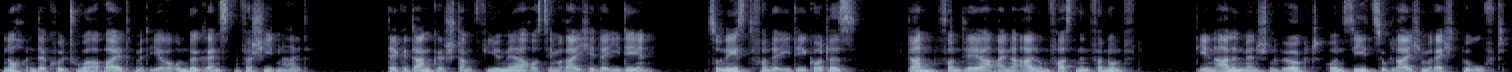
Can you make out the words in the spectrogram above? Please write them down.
noch in der Kulturarbeit mit ihrer unbegrenzten Verschiedenheit. Der Gedanke stammt vielmehr aus dem Reiche der Ideen, zunächst von der Idee Gottes, dann von der einer allumfassenden Vernunft, die in allen Menschen wirkt und sie zu gleichem Recht beruft.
